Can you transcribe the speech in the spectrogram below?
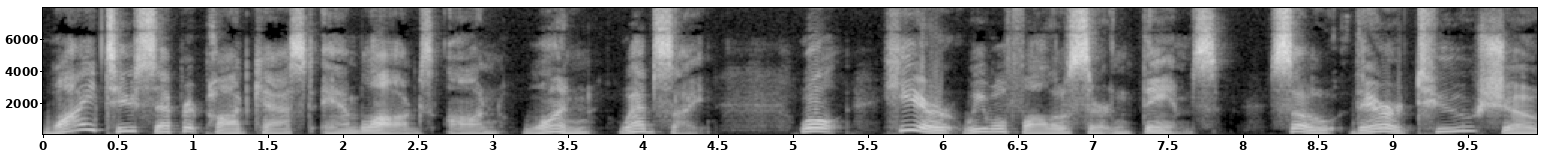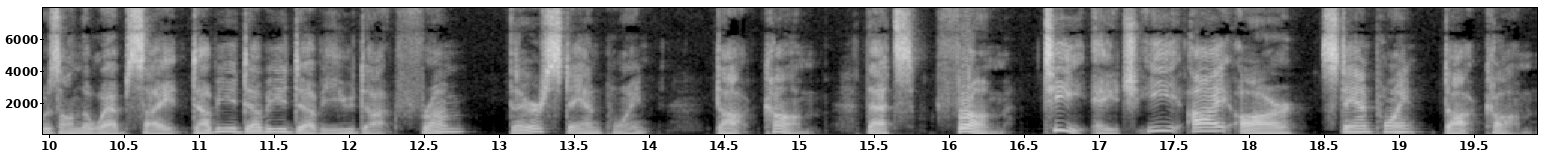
Why two separate podcasts and blogs on one website? Well, here we will follow certain themes. So there are two shows on the website www.fromtheirstandpoint.com. That's from T H E I R standpoint.com.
